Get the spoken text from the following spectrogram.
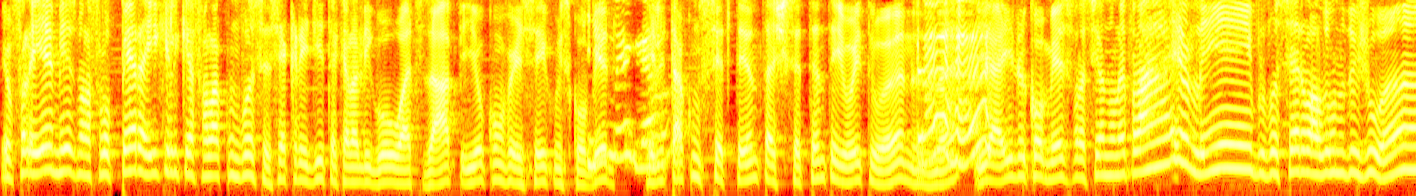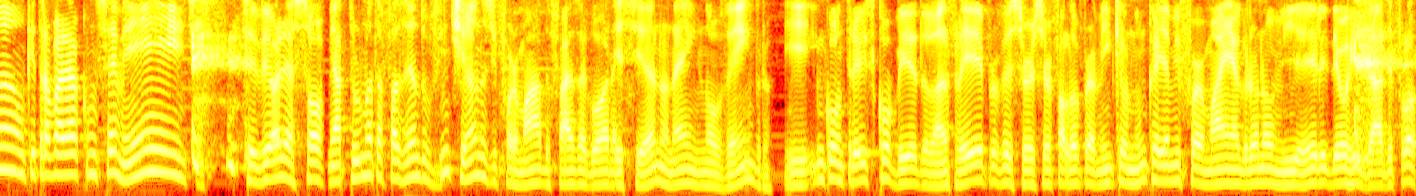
Eu falei, é mesmo? Ela falou, pera aí que ele quer falar com você. Você acredita que ela ligou o WhatsApp e eu conversei com o Escobedo? Que legal. Ele tá com 70, acho que 78 anos, uhum. né? E aí no começo falou assim, eu não lembro. Falei, ah, eu lembro, você era o aluno do João que trabalhava com sementes. você vê, olha só, minha turma tá fazendo 20 anos de formado, faz agora esse ano, né, em novembro, e encontrei o Escobedo cedo lá. Eu falei, ei, professor, o senhor falou para mim que eu nunca ia me formar em agronomia. Ele deu risada e falou,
